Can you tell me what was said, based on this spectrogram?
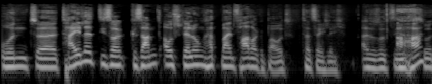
Und äh, Teile dieser Gesamtausstellung hat mein Vater gebaut, tatsächlich. Also so, die, Aha. so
